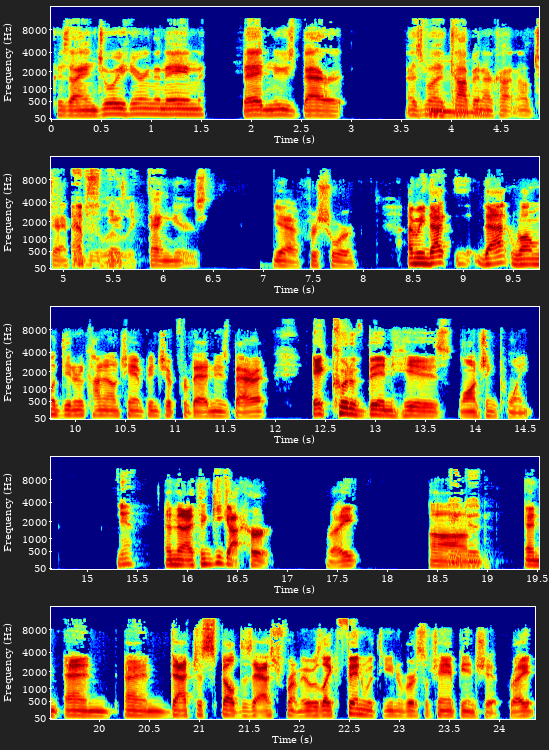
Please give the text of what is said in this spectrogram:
because I enjoy hearing the name Bad News Barrett as one of the top Mm. Intercontinental champions of the Absolutely. past 10 years. Yeah, for sure. I mean that that run with the Intercontinental Championship for Bad News Barrett, it could have been his launching point. Yeah. And then I think he got hurt, right? Um he did. And and and that just spelled disaster for him. It was like Finn with the Universal Championship, right?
